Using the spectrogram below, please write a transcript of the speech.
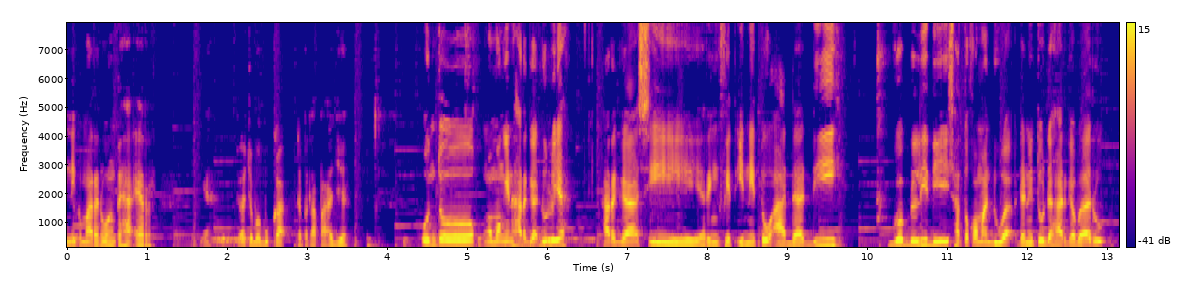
ini kemarin uang THR. Ya, kita coba buka, dapat apa aja. Untuk ngomongin harga dulu ya. Harga si Ring Fit ini tuh ada di gue beli di 1,2 dan itu udah harga baru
